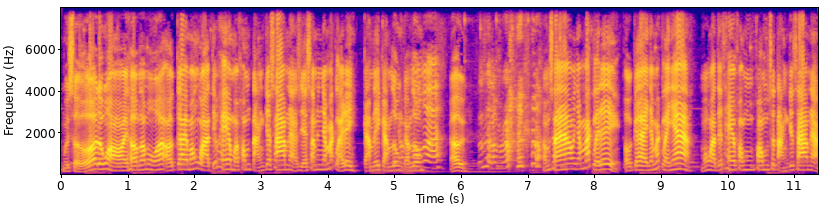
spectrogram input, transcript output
Mùi sữa đúng rồi Thơm lắm luôn á. Ok món quà tiếp theo mà Phong tặng cho Sam nè Giờ Sam nhắm mắt lại đi. Cầm đi cầm luôn cầm luôn. à? Ừ. Không sao nhắm mắt lại đi. Ok nhắm mắt lại nha. Món quà tiếp theo Phong Phong sẽ tặng cho Sam nè.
